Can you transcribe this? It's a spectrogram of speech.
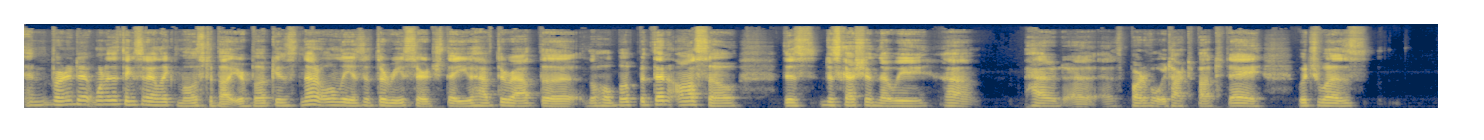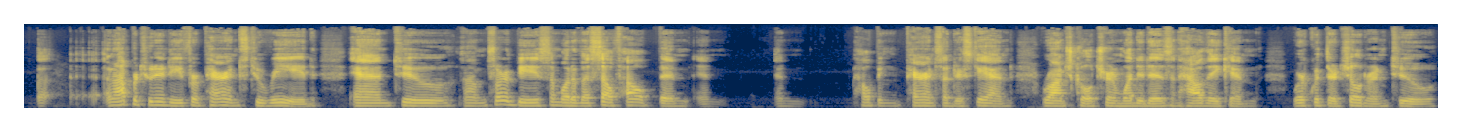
And Bernadette, one of the things that I like most about your book is not only is it the research that you have throughout the the whole book, but then also this discussion that we uh, had uh, as part of what we talked about today, which was uh, an opportunity for parents to read and to um, sort of be somewhat of a self help and and and helping parents understand raunch culture and what it is and how they can work with their children to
